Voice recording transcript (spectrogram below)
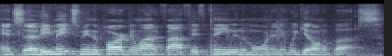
and so he meets me in the parking lot at 5:15 in the morning, and we get on a bus.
